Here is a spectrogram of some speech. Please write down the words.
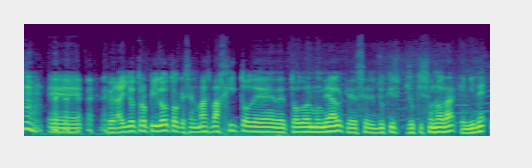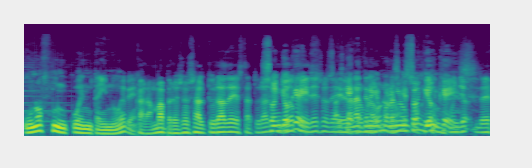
Eh, pero hay otro piloto que es el más bajito de, todo el mundial, que es el Yuki, Yuki Sonoda, que mide 1,59. Caramba, pero eso es altura de estatura son de un jockey, de esos de, Fórmula 1. De,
